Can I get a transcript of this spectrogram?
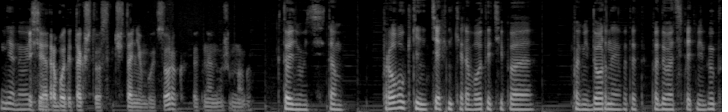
Не, ну, если отработать так, что с вычитанием будет 40, то это, наверное, уже много. кто-нибудь там пробовал какие-нибудь техники работы, типа помидорные, вот это по 25 минут?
